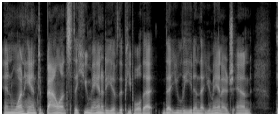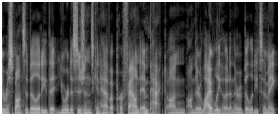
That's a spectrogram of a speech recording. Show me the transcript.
in one hand to balance the humanity of the people that that you lead and that you manage and the responsibility that your decisions can have a profound impact on on their livelihood and their ability to make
